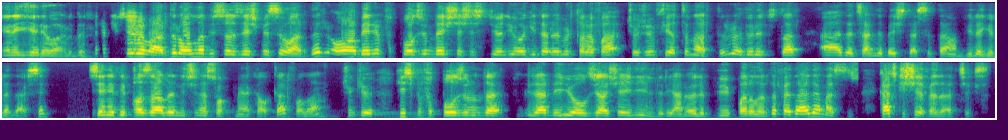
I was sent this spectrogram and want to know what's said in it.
Menajeri vardır. Menajeri vardır. Onunla bir sözleşmesi vardır. O benim futbolcum 5 yaş istiyor diyor. O gider öbür tarafa çocuğun fiyatını arttırır. Öbürü tutar. Aa de sen de 5 dersin tamam güle güle dersin seni bir pazarlığın içine sokmaya kalkar falan. Çünkü hiçbir futbolcunun da ileride iyi olacağı şey değildir. Yani öyle büyük paraları da feda edemezsin. Kaç kişiye feda edeceksin?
